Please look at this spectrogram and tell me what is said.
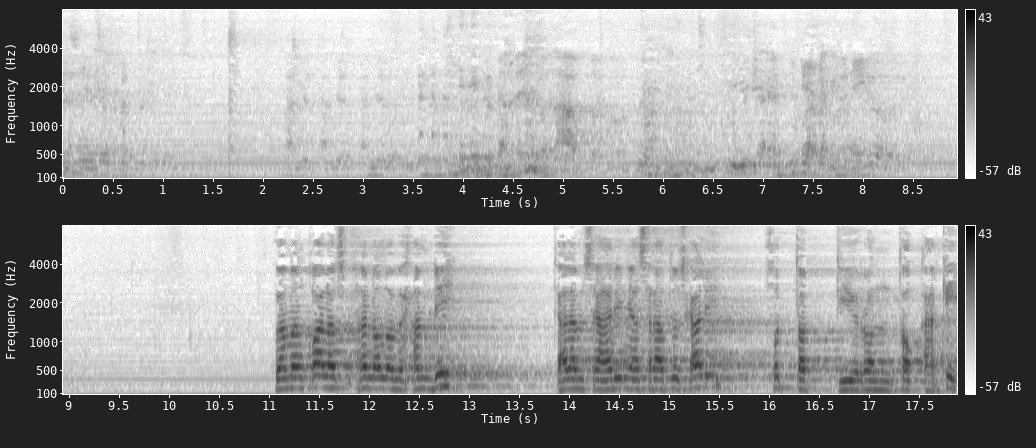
Wa man qala subhanallah bihamdih dalam seharinya seratus kali khuttat dirontokake.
